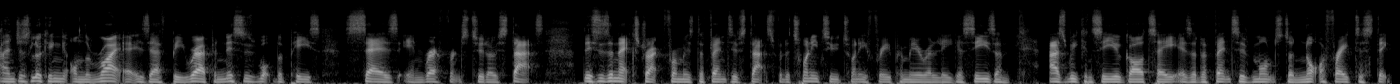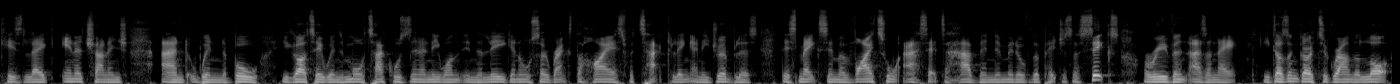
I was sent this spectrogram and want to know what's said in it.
And just looking on the right at his FBref, and this is what the piece says in reference to those stats. This is an extract from his defensive stats for the 22 23 Premier League season. As we can see, Ugarte is a defensive monster, not afraid to stick his leg in a challenge and win the ball. Ugarte wins more tackles than anyone in the league and also ranks the highest for tackling any dribblers. This makes him a vital asset to have in the middle of the pitch as a six or even as an eight. He doesn't go to ground a lot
